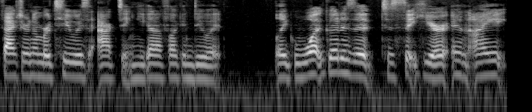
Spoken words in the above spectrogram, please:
Factor number two is acting. You gotta fucking do it. Like, what good is it to sit here and I.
